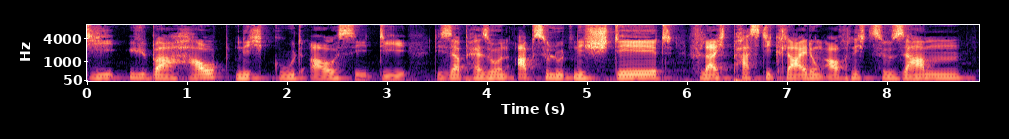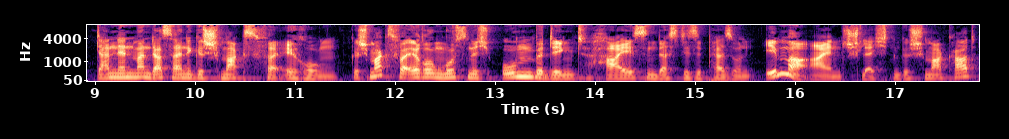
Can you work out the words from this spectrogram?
die überhaupt nicht gut aussieht, die dieser Person absolut nicht steht, vielleicht passt die Kleidung auch nicht zusammen dann nennt man das eine Geschmacksverirrung. Geschmacksverirrung muss nicht unbedingt heißen, dass diese Person immer einen schlechten Geschmack hat,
